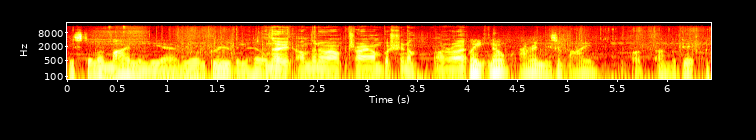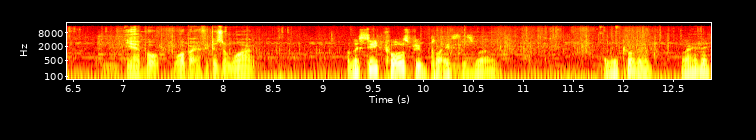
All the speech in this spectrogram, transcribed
There's still a mine in the um, the old groove in the hill. No, I'm gonna am- try ambushing them, alright? Wait, no, Aaron. There's a mine on- on the dip. Yeah, but what about if it doesn't work? Well, the C4's been placed as well. Are they coming? Where are they?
